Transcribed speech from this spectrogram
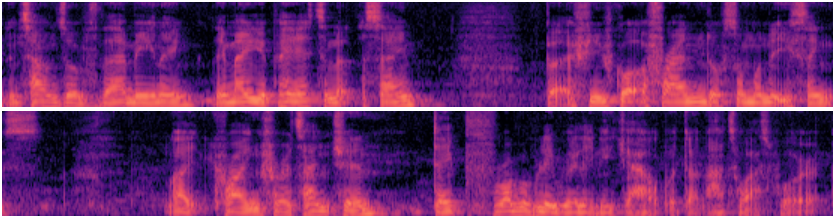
in terms of their meaning. They may appear to look the same, but if you've got a friend or someone that you think's like crying for attention, they probably really need your help but don't know how to ask for it.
